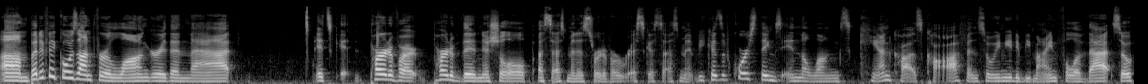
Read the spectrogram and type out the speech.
Um, but if it goes on for longer than that, it's part of our part of the initial assessment is sort of a risk assessment because of course things in the lungs can cause cough and so we need to be mindful of that. So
